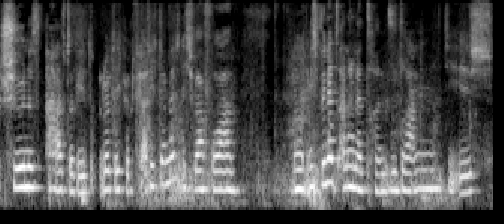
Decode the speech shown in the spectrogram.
schönes Halftergerät. Leute, ich bin fertig damit. Ich war vor. Ich bin jetzt an einer Trense dran, die ich.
